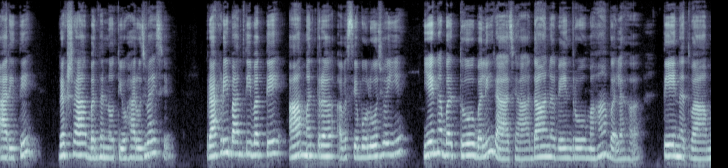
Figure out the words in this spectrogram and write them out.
આ રીતે રક્ષાબંધનનો ત્યોહાર ઉજવાય છે. રાખડી બાંધતી વખતે આ મંત્ર અવશ્ય બોલવો જોઈએ. યેન બધો બલિરાજા દાનવેન્દ્રો મહાબલઃ, તેન ત્વામ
